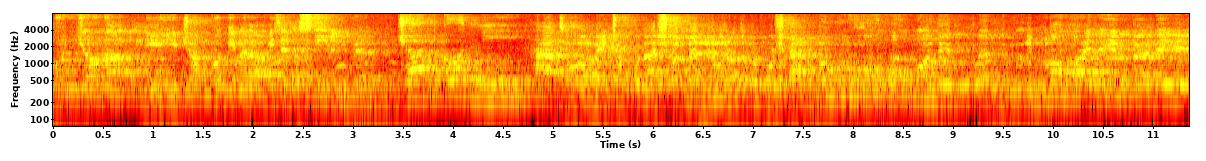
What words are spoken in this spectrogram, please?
Kutyogatni, csapkodni vele a vizet a szélünkben. Csapkodni? Hát, ha valamely csapkodással benne maradok a kosárban. Majd éppen. Majd éppen én.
